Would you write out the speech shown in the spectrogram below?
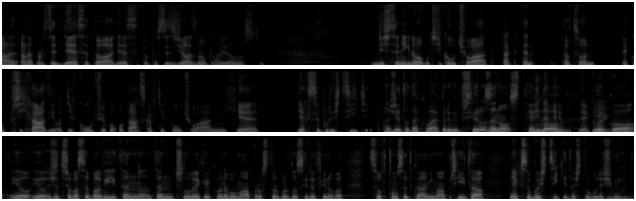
ale, ale prostě děje se to a děje se to prostě s železnou pravidelností. Když se někdo učí koučovat, tak ten, to, co jako přichází od těch koučů jako otázka v těch koučováních je, jak se budeš cítit. A že je to taková jako kdyby přirozenost, Jako, jako, nevím. Jako, jako jo, jo, že třeba se baví ten, ten člověk jako, nebo má prostor pro to si definovat, co v tom setkání má přijít a jak se budeš cítit, až to budeš Mhm. mít.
